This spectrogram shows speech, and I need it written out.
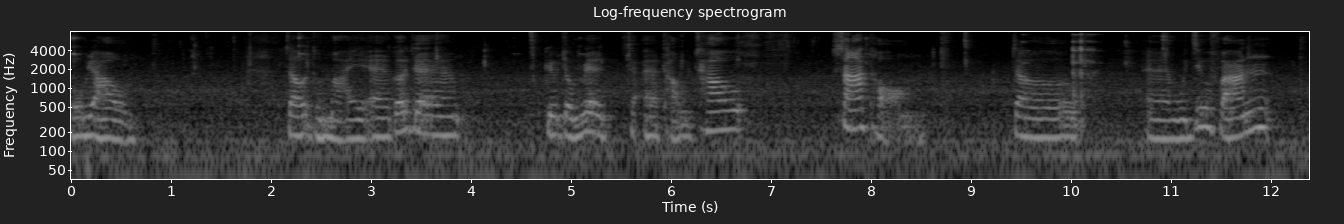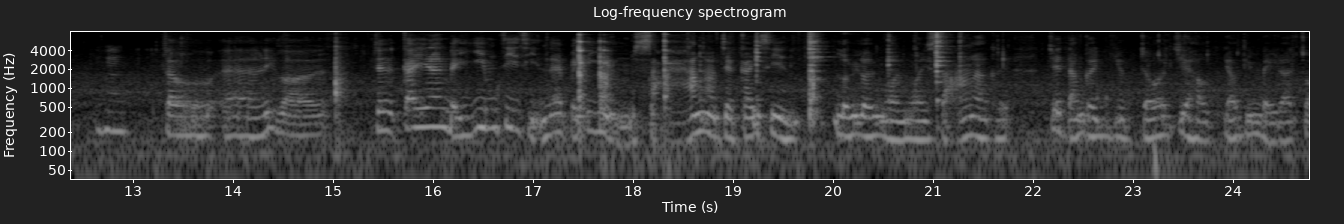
蠔油，就同埋誒嗰隻叫做咩誒頭抽、砂糖，就誒、胡椒粉，就誒呢、個隻雞咧未醃之前咧，俾啲鹽省啊隻雞先，裏裏外外省啊佢。 即係等佢醃咗之後有啲味啦，再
